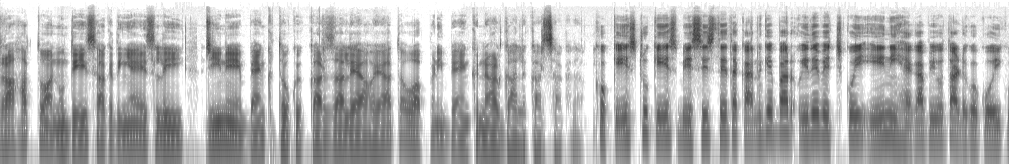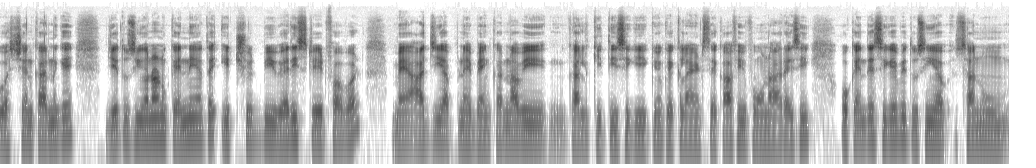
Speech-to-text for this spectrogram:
ਰਾਹਤ ਤੁਹਾਨੂੰ ਦੇ ਸਕਦੀਆਂ ਇਸ ਲਈ ਜਿਹਨੇ ਬੈਂਕ ਤੋਂ ਕੋਈ ਕਰਜ਼ਾ ਲਿਆ ਹੋਇਆ ਤਾਂ ਉਹ ਆਪਣੀ ਬੈਂਕ ਨਾਲ ਗੱਲ ਕਰ ਸਕਦਾ। ਦੇਖੋ ਕੇਸ ਟੂ ਕੇਸ ਬੇਸਿਸ ਤੇ ਤਾਂ ਕਰਨਗੇ ਪਰ ਇਹਦੇ ਵਿੱਚ ਕੋਈ ਇਹ ਨਹੀਂ ਹੈਗਾ ਵੀ ਉਹ ਤੁਹਾਡੇ ਕੋਲ ਕੋਈ ਕੁਐਸਚਨ ਕਰਨਗੇ। ਜੇ ਤੁਸੀਂ ਉਹਨਾਂ ਨੂੰ ਕਹਿੰਦੇ ਆ ਤਾਂ it should be very straightforward ਮੈਂ ਅੱਜ ਹੀ ਆਪਣੇ ਬੈਂਕਰ ਨਾਲ ਵੀ ਗੱਲ ਕੀਤੀ ਸੀਗੀ ਕਿਉਂਕਿ ਕਲਾਇੰਟਸ ਦੇ ਕਾਫੀ ਫੋਨ ਆ ਰਹੇ ਸੀ। ਉਹ ਕਹਿੰਦੇ ਸੀਗੇ ਵੀ ਤੁਸੀਂ ਅ- ਸਾਨੂੰ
